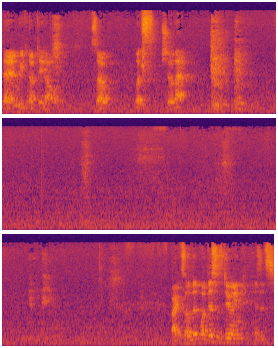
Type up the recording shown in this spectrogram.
then we can update all of them. So let's show that. All right, so th- what this is doing is it's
